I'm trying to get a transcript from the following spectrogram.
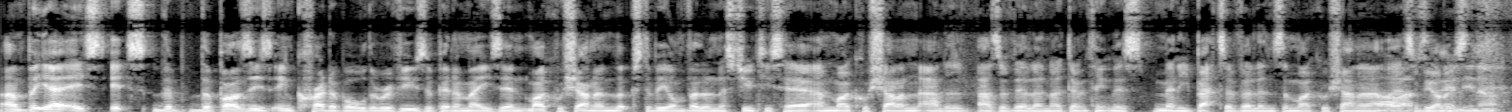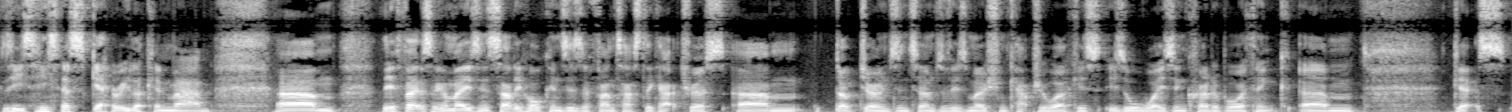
Um, but yeah, it's it's the the buzz is incredible. The reviews have been amazing. Michael Shannon looks to be on villainous duties here, and Michael Shannon as, as a villain, I don't think there's many better villains than Michael Shannon out Oh, there, to be honest. not. He's, he's a scary looking man. Um, the effects look amazing. Sally Hawkins is a fantastic actress. Um, Doug Jones, in terms of his motion capture work, is, is always incredible. I think. Gets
